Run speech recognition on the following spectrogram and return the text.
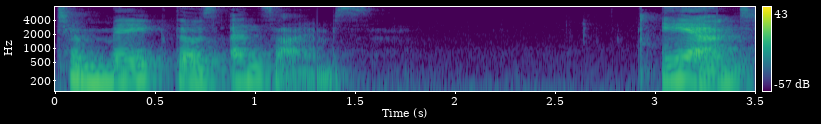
to make those enzymes. And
